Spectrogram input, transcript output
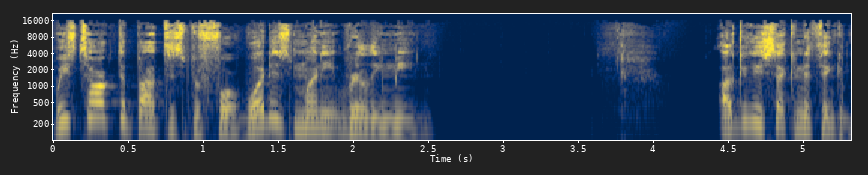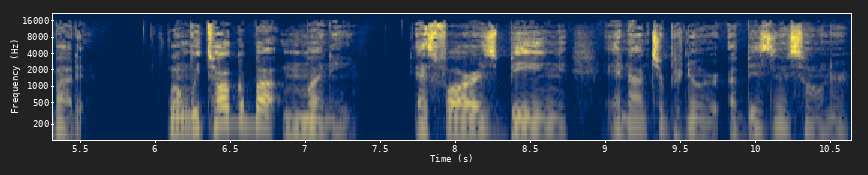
We've talked about this before. What does money really mean? I'll give you a second to think about it. When we talk about money, as far as being an entrepreneur, a business owner,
